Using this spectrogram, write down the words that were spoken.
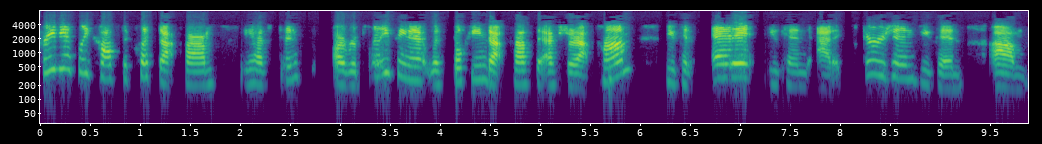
previously costaclick.com. We have since are replacing it with booking.costaextra.com. You can edit, you can add excursions, you can um,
